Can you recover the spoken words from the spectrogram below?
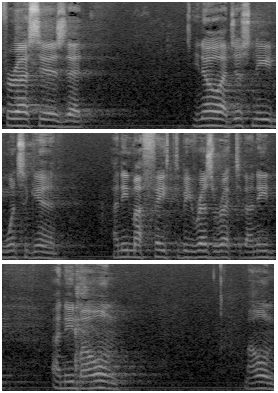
for us is that, you know, I just need, once again, I need my faith to be resurrected. I need, I need my own, my own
